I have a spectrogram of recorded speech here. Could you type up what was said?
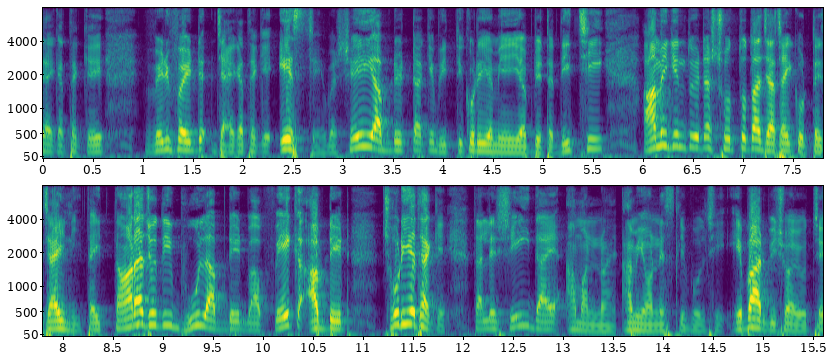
জায়গা থেকে ভেরিফাইড জায়গা থেকে এসছে। এবার সেই আপডেটটাকে ভিত্তি করেই আমি এই আপডেটটা দিচ্ছি। আমি কিন্তু এটা সত্যতা যাচাই করতে চাইনি তাই তাঁরা যদি ভুল আপডেট বা ফেক আপডেট ছড়িয়ে থাকে। তাহলে সেই দায় আমার নয়, আমি অনেস্টলি বলছি। এবার বিষয় হচ্ছে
